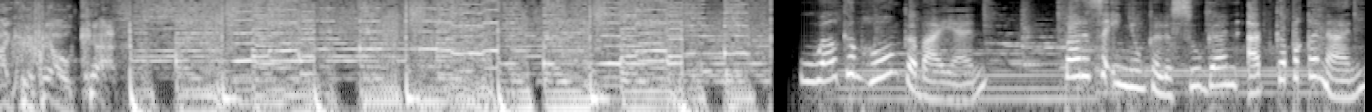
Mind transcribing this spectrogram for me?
like a bell cut. Welcome home, kabayan! Para sa inyong kalusugan at kapakanan,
